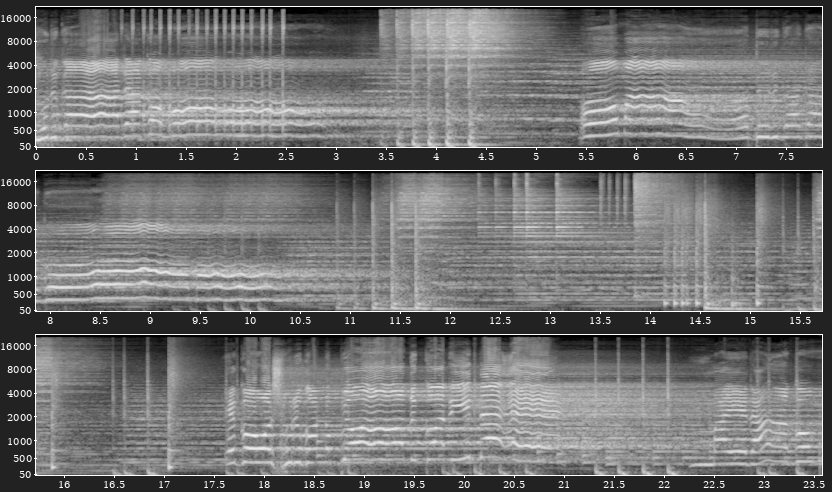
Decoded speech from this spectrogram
দুর্গার আগম ও মা দুর্গার আগম এগো অসুরগণ ব্যাদ করিতে মায়ের আগম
